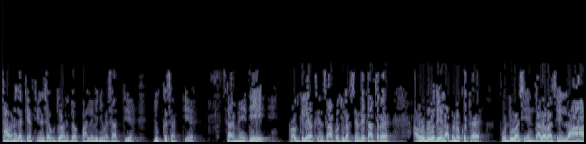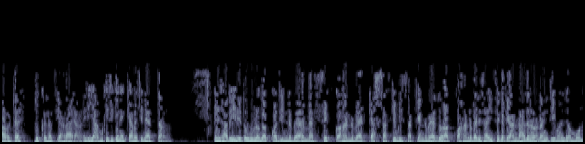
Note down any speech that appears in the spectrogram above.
තවන ගතියක් තියෙන නිසා බුදුහාමුදුරුවෝ කියවා පළවෙනිම සත්‍ය දුක්ඛ සත්‍ය. සමේදී පෞද්ගලික ලක්ෂණ සහ පොදු ලක්ෂණ දෙක අතර අවබෝධය ලැබනකොට පොඩි වශයෙන් දල වශයෙන් ලාවට දුක්ඛ සත්‍ය හරහා යනවා. ඉතින් යම් කිසි කෙනෙක් කැමති නැත්තම් මේ ශරීරයට උලඟක් වදින්න බෑ, මැස්සෙක් වහන්න බෑ, කැස්සක් කිවිස්සක් වෙන්න බෑ, දොරක් වහන්න බැරි සයිස් එකට යන්න හදනවා නම් ඉතින් මොන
